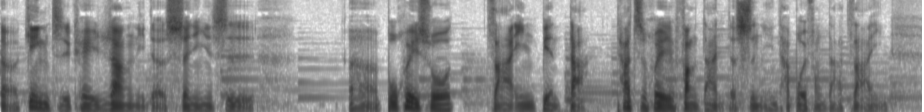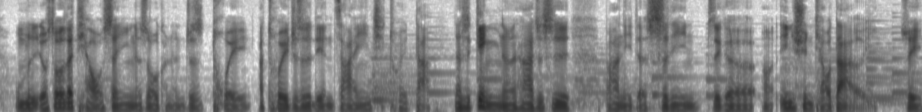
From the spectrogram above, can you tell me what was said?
呃，gain 值可以让你的声音是呃不会说。杂音变大，它只会放大你的声音，它不会放大杂音。我们有时候在调声音的时候，可能就是推啊推，就是连杂音一起推大。但是 gain 呢，它就是把你的声音这个呃音讯调大而已。所以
